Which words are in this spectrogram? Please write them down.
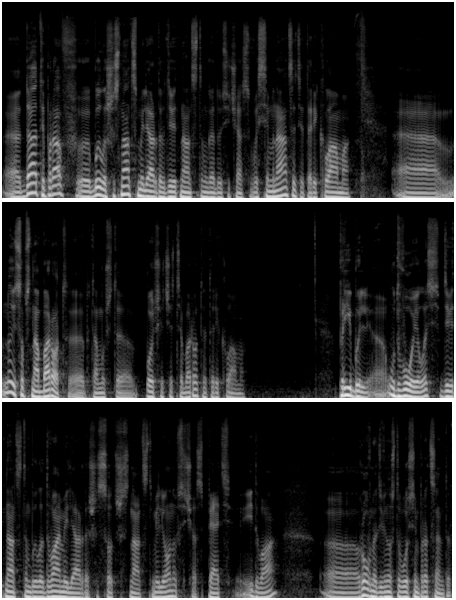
Э, да, ты прав, э, было 16 миллиардов в 2019 году, сейчас 18, это реклама. Ну и, собственно, оборот, потому что большая часть оборота – это реклама. Прибыль э, удвоилась. В 2019 было 2 миллиарда 616 миллионов, сейчас 5,2. Э, ровно 98%.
